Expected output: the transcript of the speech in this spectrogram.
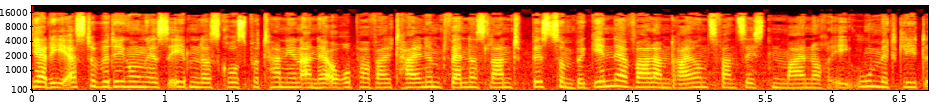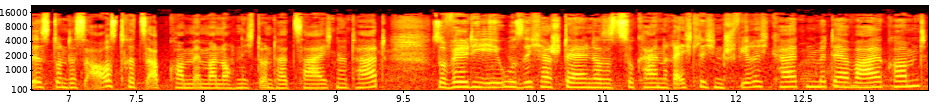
Ja, die erste Bedingung ist eben, dass Großbritannien an der Europawahl teilnimmt, wenn das Land bis zum Beginn der Wahl am 23. Mai noch EU-Mitglied ist und das Austrittsabkommen immer noch nicht unterzeichnet hat. So will die EU sicherstellen, dass es zu keinen rechtlichen Schwierigkeiten mit der Wahl kommt.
